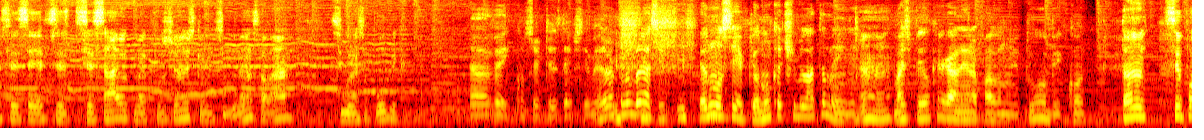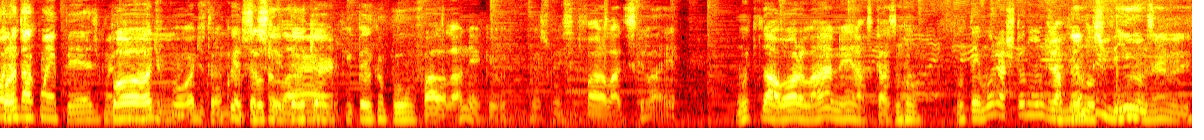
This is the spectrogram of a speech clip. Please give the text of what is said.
você sabe como é que funciona o esquema de segurança lá? Segurança pública? Ah, velho, com certeza deve ser melhor que no Brasil. eu não sei, porque eu nunca tive lá também, né? Uhum. Mas pelo que a galera fala no YouTube, tanto. Você pode andar com iPad, com Pode, iPhone, pode, tranquilo. Pelo que, pelo, que, pelo que o povo fala lá, né? Que meus conhecidos falam lá, diz que lá é muito da hora lá, né? As casas não não tem muro, acho que todo mundo já viu nos filmes. Né,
